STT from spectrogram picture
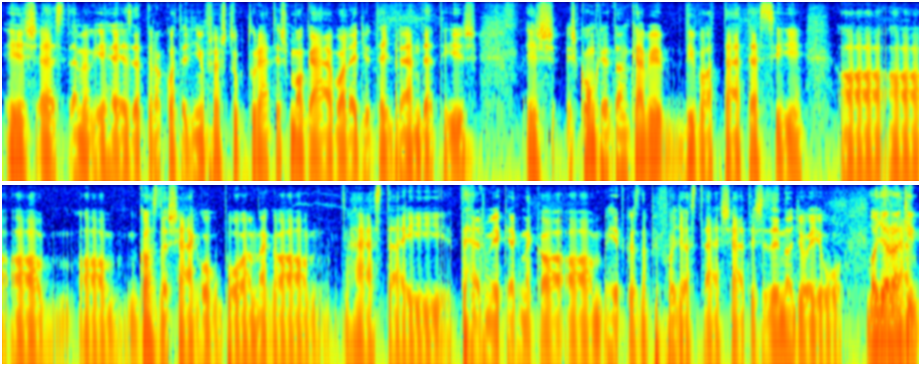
és ezt emögé helyezett, rakott egy infrastruktúrát, és magával együtt egy brandet is, és, és konkrétan kb. divattá teszi a, a, a, a gazdaságokból, meg a háztáji termékeknek a, a hétköznapi fogyasztását, és ez egy nagyon jó Magyarán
